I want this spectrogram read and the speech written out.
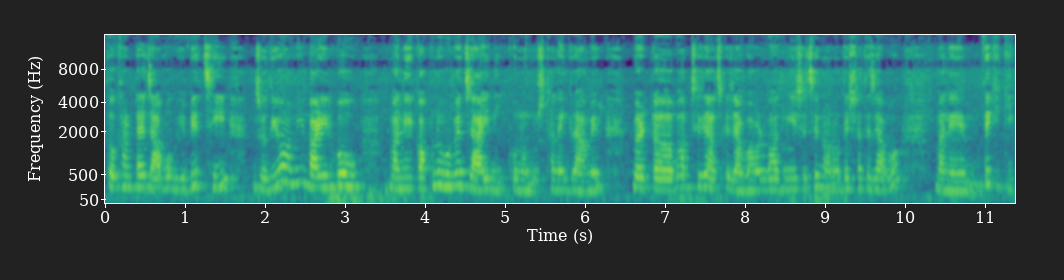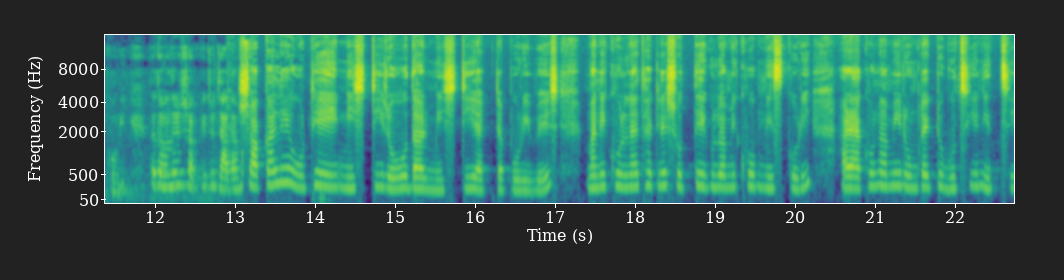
তো ওখানটায় যাব ভেবেছি, যদিও আমি বাড়ির বউ মানে কখনো ভাবে যাইনি কোনো অনুষ্ঠানে গ্রামের বাট ভাবছি যে আজকে যাব। আমার নিয়ে এসেছে, ননদের সাথে যাব। মানে দেখি কি করি। তো তোমাদের সবকিছু জানাব সকালে উঠেই মিষ্টি রোদ আর মিষ্টি একটা পরিবেশ। মানে খুলনায় থাকলে সত্যি এগুলো আমি খুব মিস করি। আর এখন আমি রুমটা একটু গুছিয়ে নিচ্ছি।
